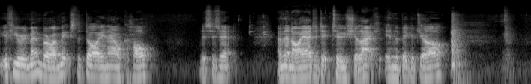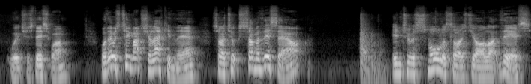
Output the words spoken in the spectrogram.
If you remember, I mixed the dye in alcohol. This is it. And then I added it to shellac in the bigger jar, which is this one. Well, there was too much shellac in there, so I took some of this out into a smaller size jar like this,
